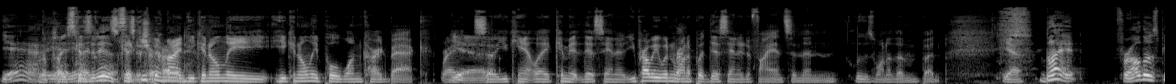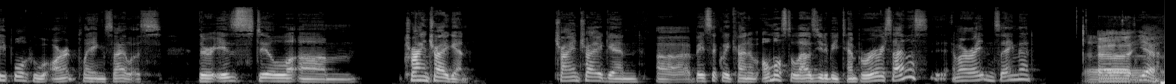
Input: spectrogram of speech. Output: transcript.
yeah, Replace yeah, because yeah, it cool. is because keep Signature in mind he can only he can only pull one card back right Yeah. so you can't like commit this and a, you probably wouldn't Right. want to put this and a defiance and then lose one of them but yeah But for all those people who aren't playing Silas, there is still um, try and try again. Try and try again. Uh, basically, kind of almost allows you to be temporary Silas. Am I right in saying that? uh, yeah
